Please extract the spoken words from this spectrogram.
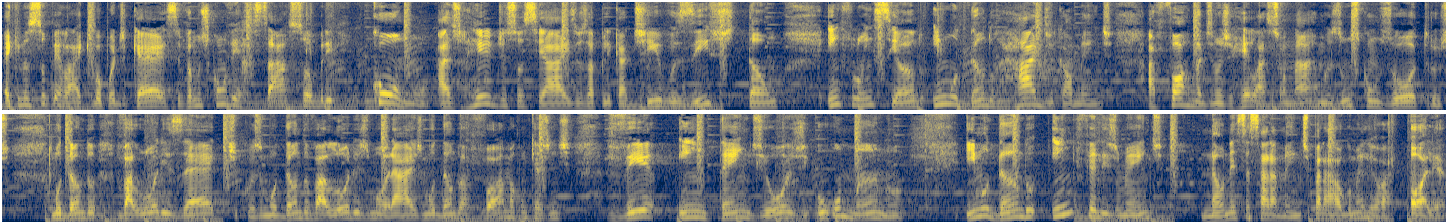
é que no Super Likeable Podcast vamos conversar sobre como as redes sociais e os aplicativos estão influenciando e mudando radicalmente a forma de nos relacionarmos uns com os outros, mudando valores éticos, mudando valores morais, mudando a forma com que a gente vê e entende hoje o humano e mudando, infelizmente, não necessariamente para algo melhor. Olha,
